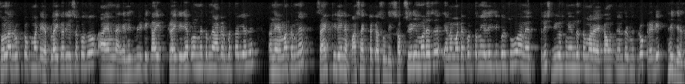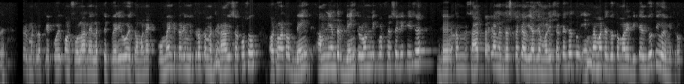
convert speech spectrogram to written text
સોલાર રૂપટોપ માટે એપ્લાય કરી શકો છો. આ એમના એલિજિબિલિટી ક્રાઇટેરિયા પણ મેં તમને આગળ બતાવ્યા છે. અને એમાં તમને સાહીઠથી લઈને પાસઠ ટકા સુધી સબસિડી મળે છે. એના માટે પણ તમે એલિજિબલ છો અને ત્રીસ દિવસની અંદર તમારા એકાઉન્ટની અંદર મિત્રો ક્રેડિટ થઈ જશે. સર મતલબ કે કોઈ પણ સોલારને લગતી ક્વેરી હોય તો મને કોમેન્ટ કરી મિત્રો તમે જણાવી શકો છો. અથવા તો બેંક આમની અંદર બેંક લોનની પણ ફેસિલિટી છે. જેમાં તમને સાત ટકા અને દસ ટકા વ્યાજે મળી શકે છે, તો એમના માટે જો તમારે ડિટેલ જોતી હોય મિત્રો,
